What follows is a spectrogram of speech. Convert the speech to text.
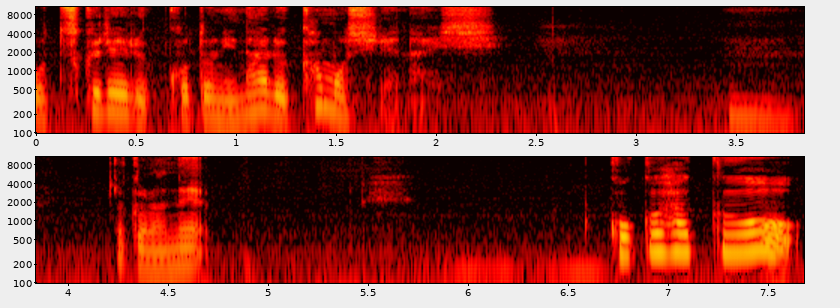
を作れることになるかもしれないし、うん、だからね告白を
